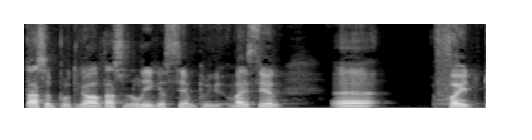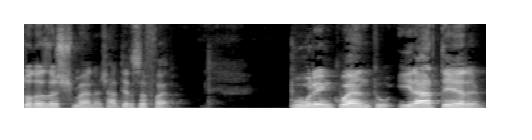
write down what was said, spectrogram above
Taça de Portugal, Taça da Liga, sempre vai ser uh, feito todas as semanas, à terça-feira. Por enquanto, irá ter,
